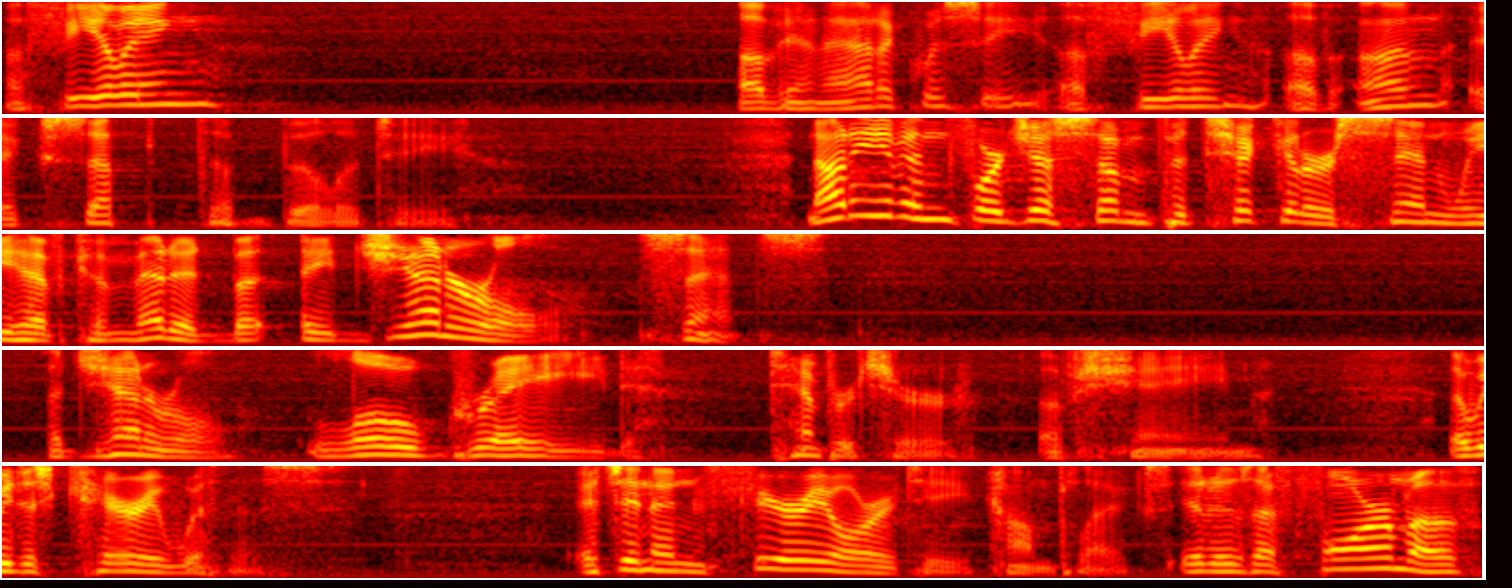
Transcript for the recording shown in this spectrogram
A feeling of inadequacy, a feeling of unacceptability. Not even for just some particular sin we have committed, but a general sense. A general low grade temperature of shame that we just carry with us. It's an inferiority complex, it is a form of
